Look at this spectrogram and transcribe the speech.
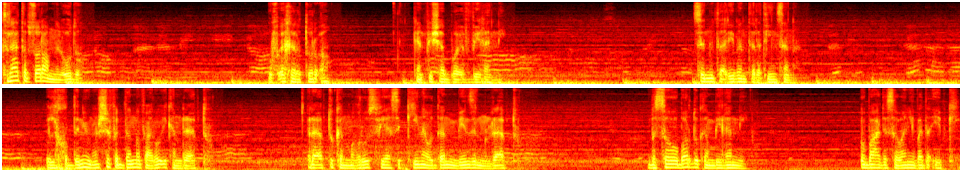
طلعت بسرعة من الأوضة. وفي آخر الطرقة كان في شاب واقف بيغني. سنه تقريبا 30 سنة. اللي خضني ونشف الدم في عروقي كان رقبته. رقبته كان مغروس فيها سكينة والدم بينزل من رقبته. بس هو برضه كان بيغني. وبعد ثواني بدأ يبكي.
